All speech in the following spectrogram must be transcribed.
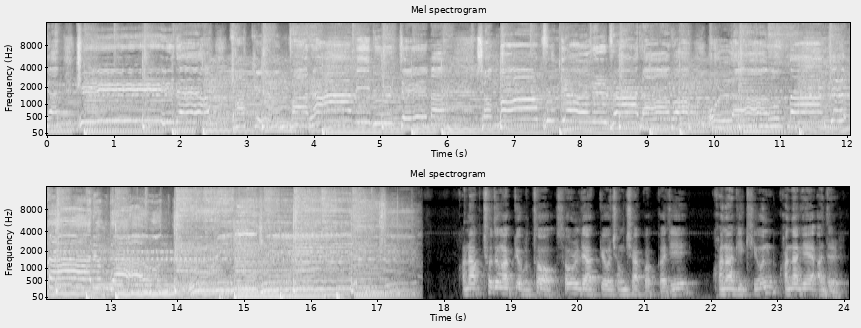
택한 그대 가끔 바람이 불 때만 저먼 풍경을 바라봐 올라온 만큼 아름다운 우리 길 관악초등학교부터 서울대학교 정치학과까지 관악이 키운 관악의 아들.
